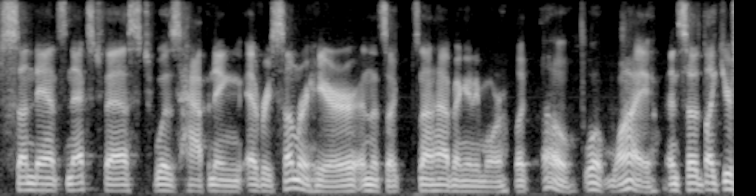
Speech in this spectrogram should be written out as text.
Sundance Next Fest was happening every summer here, and it's like it's not happening anymore. Like, oh, well, why? And so like you're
